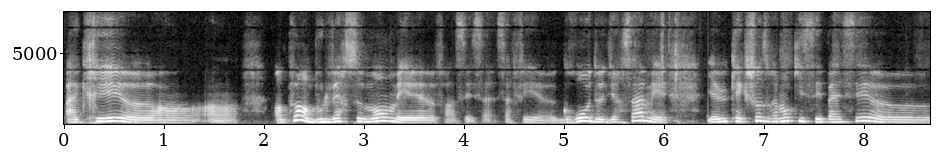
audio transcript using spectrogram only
a créé un, un peu un bouleversement, mais euh, enfin, ça, fait euh, gros de dire ça, mais il y a eu quelque chose vraiment qui s'est passé euh,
